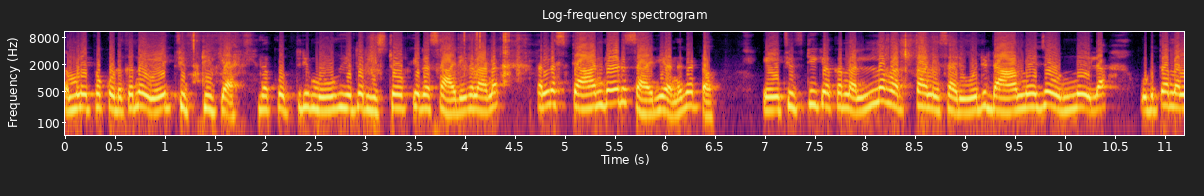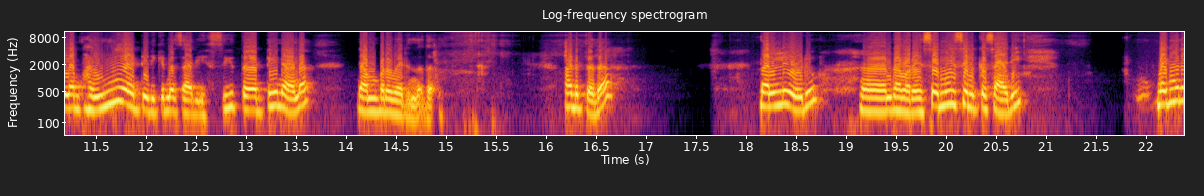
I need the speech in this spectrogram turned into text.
നമ്മളിപ്പോ കൊടുക്കുന്ന എയ്റ്റ് ഫിഫ്റ്റിക്ക് ഇതൊക്കെ ഒത്തിരി മൂവ് ചെയ്ത് റീസ്റ്റോക്ക് ചെയ്ത സാരികളാണ്. നല്ല സ്റ്റാൻഡേർഡ് സാരിയാണ് കേട്ടോ. എയ്റ്റ് ഫിഫ്റ്റിക്കൊക്കെ നല്ല വർത്താണ് ഈ സാരി. ഒരു ഡാമേജോ ഒന്നുമില്ല. ഉടുത്ത നല്ല ഭംഗിയായിട്ടിരിക്കുന്ന സാരി. സി തേർട്ടീൻ ആണ് നമ്പർ വരുന്നത്. അടുത്തത് നല്ലൊരു എന്താ പറയുക സെമി സിൽക്ക് സാരി. ഭയങ്കര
